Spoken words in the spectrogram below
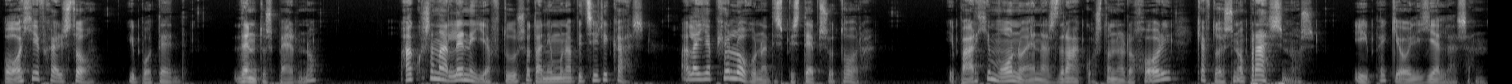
«Όχι ευχαριστώ», είπε ο Τέντ. Δεν τους παίρνω. Άκουσα να λένε για αυτούς όταν ήμουν πιτσυρικά, αλλά για ποιο λόγο να τις πιστέψω τώρα; Υπάρχει μόνο ένας δράκος στο νεροχώρι και αυτός είναι ο πράσινος, είπε και όλοι γέλασαν.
